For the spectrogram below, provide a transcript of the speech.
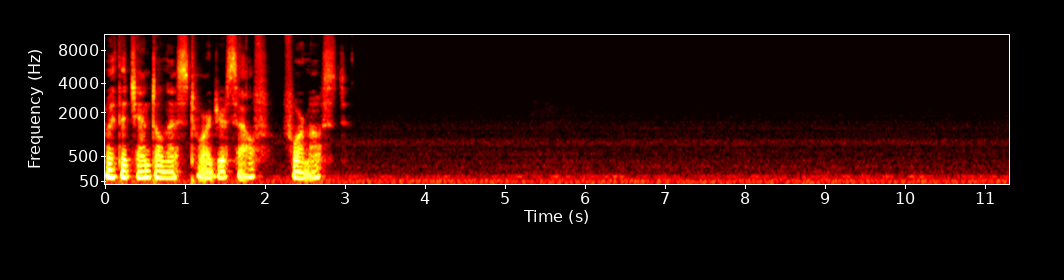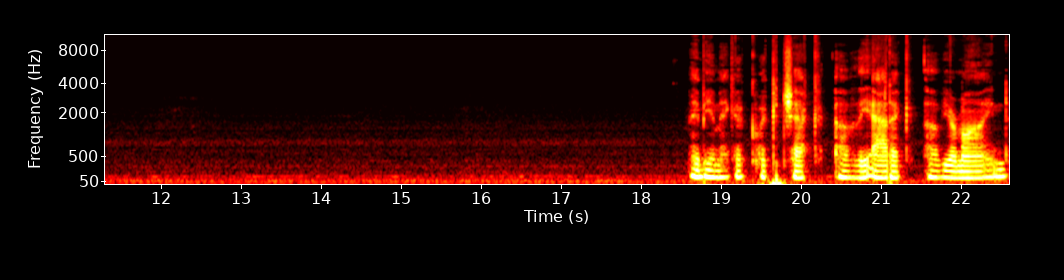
With a gentleness toward yourself foremost. Maybe you make a quick check of the attic of your mind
